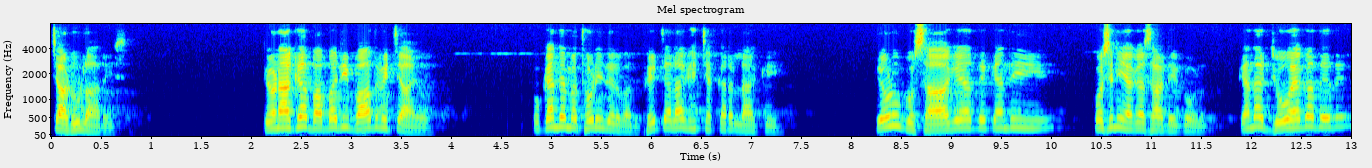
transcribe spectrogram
ਝਾੜੂ ਲਾ ਰਹੀ ਸੀ। ਤੇ ਉਹਨਾਂ ਆਖਿਆ, ਬਾਬਾ ਜੀ, ਬਾਅਦ ਵਿੱਚ ਆਇਓ। ਉਹ ਕਹਿੰਦੇ, ਮੈਂ ਥੋੜੀ ਦੇਰ ਬਾਅਦ ਫੇਰ ਚਲਾ ਗਿਆ ਚੱਕਰ ਲਾ ਕੇ। ਤੇ ਉਹਨੂੰ ਗੁੱਸਾ ਆ ਗਿਆ ਤੇ ਕਹਿੰਦੀ, ਕੁਛ ਨਹੀਂ ਹੈਗਾ ਸਾਡੇ ਕੋਲ। ਕਹਿੰਦਾ, ਜੋ ਹੈਗਾ ਦੇ ਦੇ।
